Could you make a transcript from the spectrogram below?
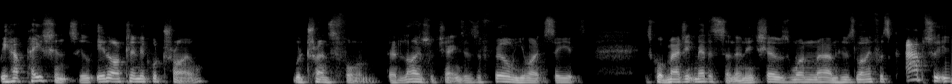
we have patients who, in our clinical trial, would transform. Their lives would change. There's a film you might see. It's it's called Magic Medicine, and it shows one man whose life was absolutely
